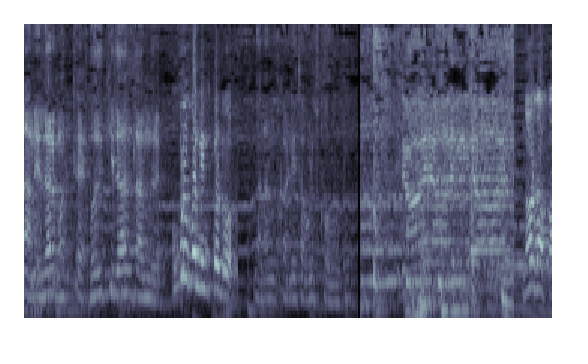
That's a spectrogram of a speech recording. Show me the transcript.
ನಾನು ಎಲ್ಲಾರು ಮತ್ತೆ ಬದುಕಿದ ಅಂತ ಅಂದ್ರೆ ಒಬ್ರು ಬಂದು ನಿಂತ್ಕೊಂಡ್ರು. ನನ್ನನ್ನು ಖಂಡಿತ ಉಳಿಸ್ಕೋಬಹುದು ನೋಡ್ರಪ್ಪ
